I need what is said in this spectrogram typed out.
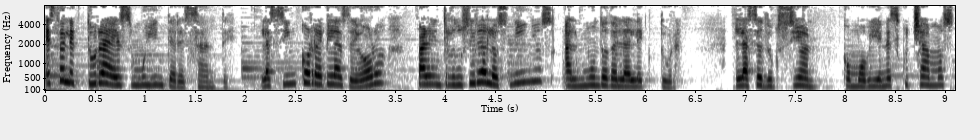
Esta lectura es muy interesante. Las cinco reglas de oro para introducir a los niños al mundo de la lectura. La seducción, como bien escuchamos,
